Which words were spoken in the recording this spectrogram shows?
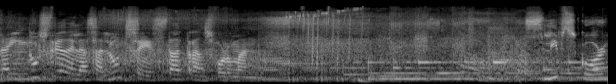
La industria de la salud se está transformando. Sleep Score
